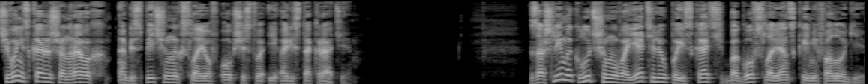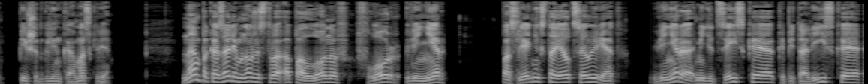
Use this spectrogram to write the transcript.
Чего не скажешь о нравах обеспеченных слоев общества и аристократии. Зашли мы к лучшему воятелю поискать богов славянской мифологии, пишет Глинка о Москве. Нам показали множество Аполлонов, Флор, Венер. Последних стоял целый ряд. Венера медицейская, капиталийская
